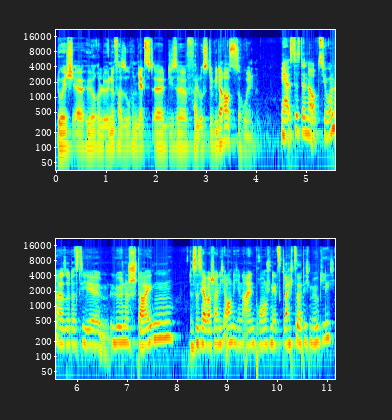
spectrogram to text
durch höhere Löhne versuchen, jetzt diese Verluste wieder rauszuholen. Ja, ist das denn eine Option, also dass die Löhne steigen Das ist ja wahrscheinlich auch nicht in allen Branchen jetzt gleichzeitig möglich.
